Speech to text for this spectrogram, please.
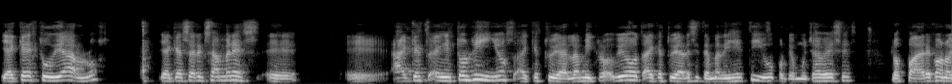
Y hay que estudiarlos, y hay que hacer exámenes. Eh, eh, hay que, en estos niños hay que estudiar la microbiota, hay que estudiar el sistema digestivo, porque muchas veces los padres cuando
